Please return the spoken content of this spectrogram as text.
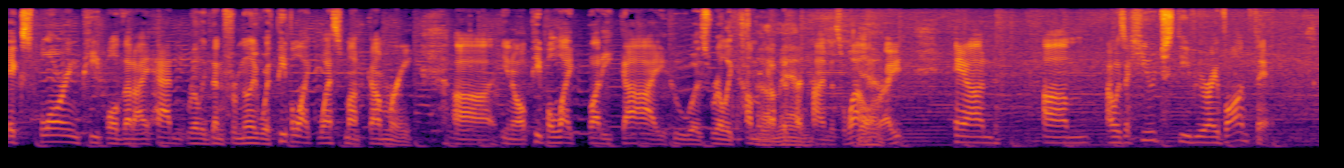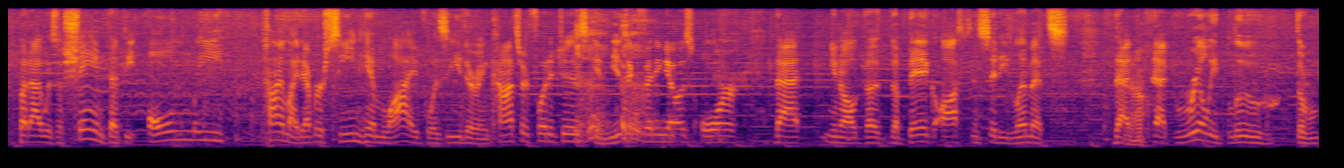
exploring people that I hadn't really been familiar with. People like Wes Montgomery, uh, you know, people like Buddy Guy, who was really coming Oh, up at man. that time as well, Yeah. right? And um, I was a huge Stevie Ray Vaughan fan, but I was ashamed that the only time I'd ever seen him live was either in concert footages, in music videos, or that you know the the big Austin City Limits that No. that really blew the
